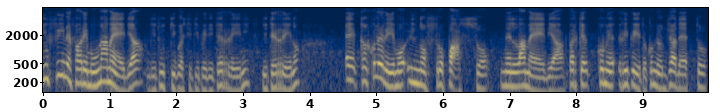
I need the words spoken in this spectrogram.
Infine faremo una media di tutti questi tipi di terreni, di terreno, e calcoleremo il nostro passo nella media, perché come ripeto, come ho già detto,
